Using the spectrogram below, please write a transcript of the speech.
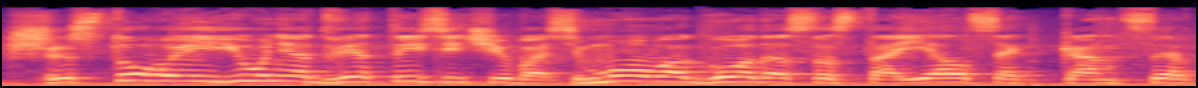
6 июня 2008 года состоялся концерт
